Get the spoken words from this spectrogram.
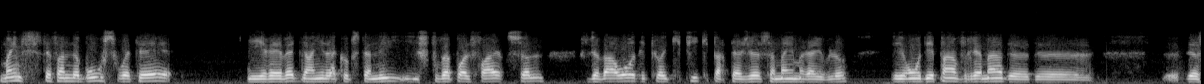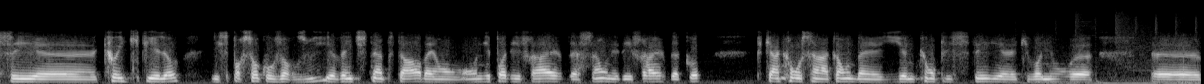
même si Stéphane Lebeau souhaitait et rêvait de gagner la Coupe cette année, je pouvais pas le faire tout seul. Je devais avoir des coéquipiers qui partageaient ce même rêve-là. Et on dépend vraiment de, de, de ces euh, coéquipiers-là. Et c'est pour ça qu'aujourd'hui, 28 ans plus tard, ben, on n'est pas des frères de sang, on est des frères de coupe. Puis quand on se rencontre, ben, il y a une complicité euh, qui va nous euh,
